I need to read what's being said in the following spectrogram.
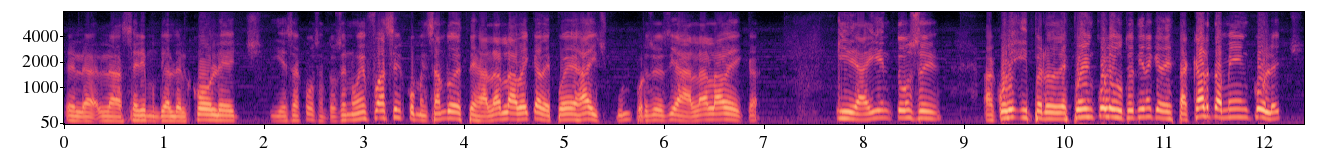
la, Serie Mundial del College y esas cosas. Entonces no es fácil comenzando desde jalar la beca después de high school, por eso decía jalar la beca. Y de ahí entonces, a college, y, pero después en college usted tiene que destacar también en college.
